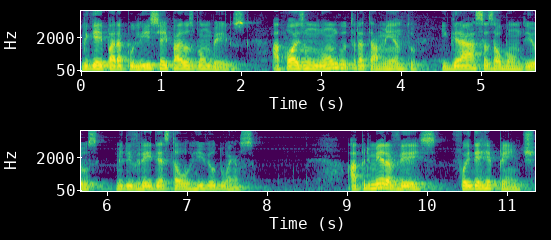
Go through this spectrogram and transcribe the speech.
Liguei para a polícia e para os bombeiros. Após um longo tratamento e graças ao bom Deus, me livrei desta horrível doença. A primeira vez foi de repente.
